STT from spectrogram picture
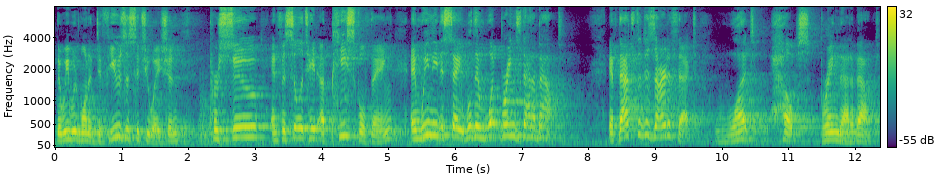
that we would want to diffuse a situation, pursue and facilitate a peaceful thing, and we need to say, well, then what brings that about? If that's the desired effect, what helps bring that about?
